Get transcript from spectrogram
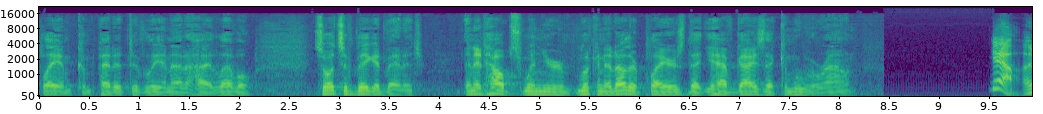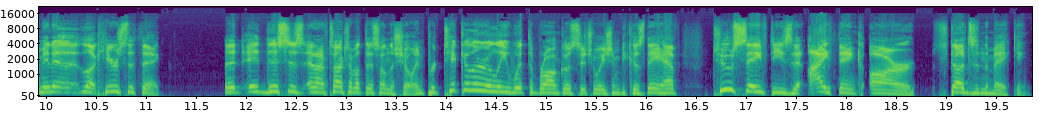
play them competitively and at a high level. So it's a big advantage. And it helps when you're looking at other players that you have guys that can move around. Yeah, I mean, uh, look, here's the thing. It, it, this is, and I've talked about this on the show, and particularly with the Broncos situation because they have two safeties that I think are studs in the making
